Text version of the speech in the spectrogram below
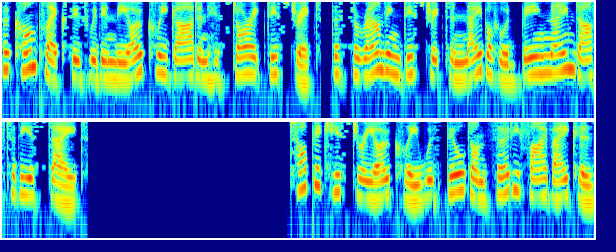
The complex is within the Oakleigh Garden Historic District, the surrounding district and neighborhood being named after the estate. Topic history Oakleigh was built on 35 acres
